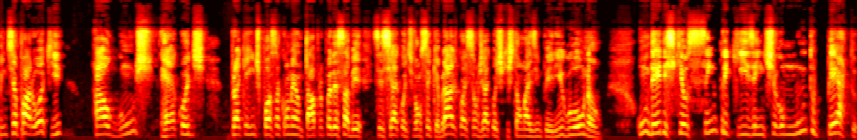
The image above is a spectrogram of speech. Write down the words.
gente separou aqui alguns recordes para que a gente possa comentar para poder saber se esses recordes vão ser quebrados, quais são os recordes que estão mais em perigo ou não. Um deles que eu sempre quis, a gente chegou muito perto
